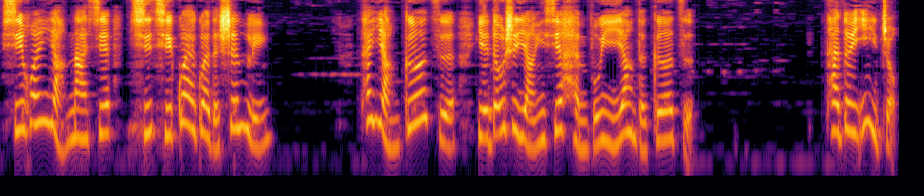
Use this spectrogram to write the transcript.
喜欢养那些奇奇怪怪的生灵。他养鸽子也都是养一些很不一样的鸽子。他对一种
